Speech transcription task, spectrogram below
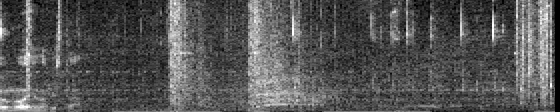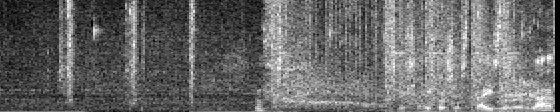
Pues llevar esta. Uf. Pesadicos estáis, de verdad.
